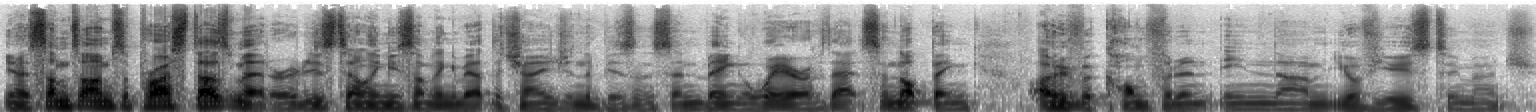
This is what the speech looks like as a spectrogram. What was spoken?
you know, sometimes the price does matter. It is telling you something about the change in the business and being aware of that. So not being overconfident in um, your views too much.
